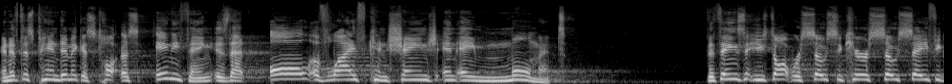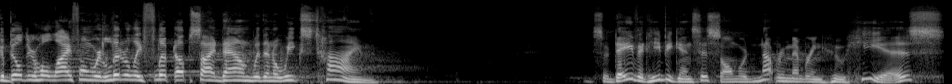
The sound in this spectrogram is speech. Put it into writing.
And if this pandemic has taught us anything, is that all of life can change in a moment. The things that you thought were so secure, so safe, you could build your whole life on, were literally flipped upside down within a week's time. So, David, he begins his psalm with not remembering who he is,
